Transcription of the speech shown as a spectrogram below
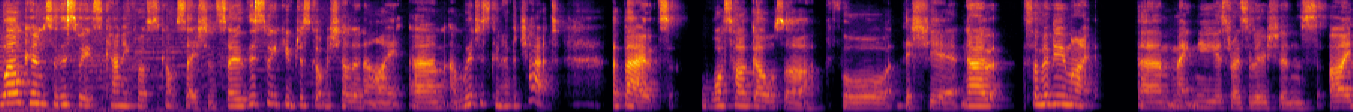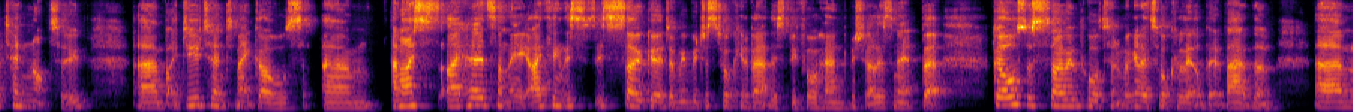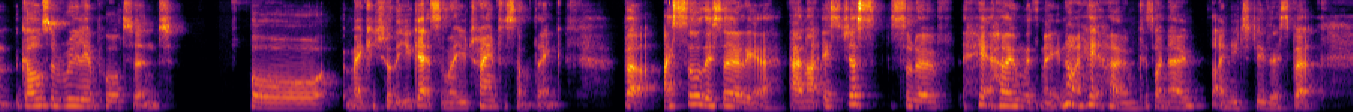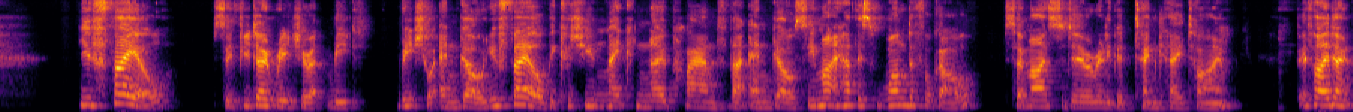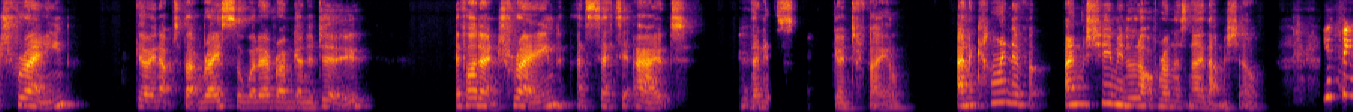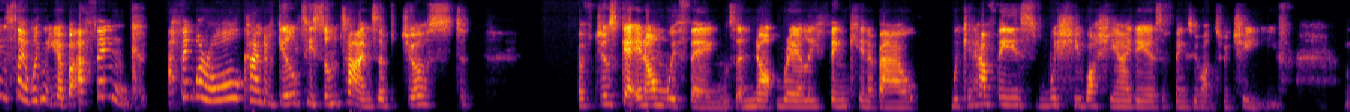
Welcome to this week's Canicross conversation. So this week you've just got Michelle and I, um, and we're just going to have a chat about what our goals are for this year. Now, some of you might um, make New Year's resolutions. I tend not to, um, but I do tend to make goals. Um, and I, I heard something. I think this is so good, and we were just talking about this beforehand, Michelle, isn't it? But goals are so important. We're going to talk a little bit about them. Um, goals are really important for making sure that you get somewhere, you train for something. But I saw this earlier and I, it's just sort of hit home with me. Not hit home because I know that I need to do this, but you fail. So if you don't reach your reach, reach your end goal, you fail because you make no plan for that end goal. So you might have this wonderful goal. So mine's to do a really good 10k time. If I don't train going up to that race or whatever I'm going to do, if I don't train and set it out, then mm-hmm. it's going to fail. And kind of, I'm assuming a lot of runners know that, Michelle. You'd think so, wouldn't you? But I think I think we're all kind of guilty sometimes of just of just getting on with things and not really thinking about we can have these wishy-washy ideas of things we want to achieve,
